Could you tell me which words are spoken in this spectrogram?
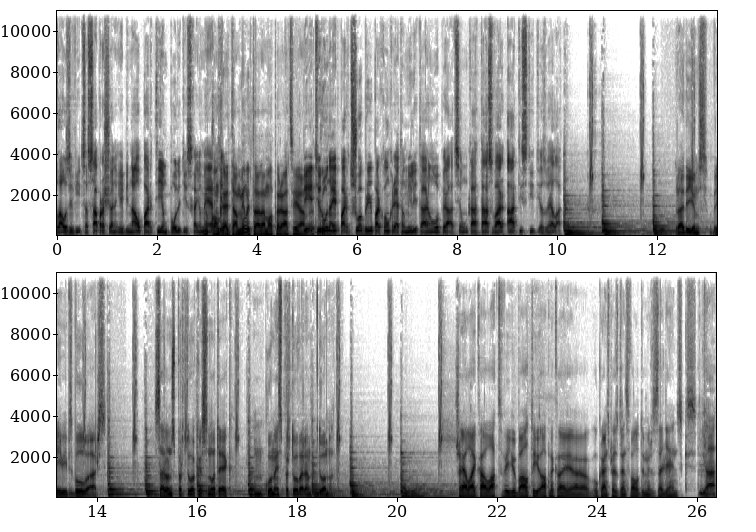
Klausīvīca saprāšana, jeb nav par tiem politiskajiem nu, mērķiem. Konkrētām militārām operācijām. Bet runa ir par šobrīd par konkrētām militārām operācijām un kā tās var attīstīties vēlāk. Radījums Brīvības Bulvārs sarunas par to, kas notiek un ko mēs par to varam domāt. Šajā laikā Latviju, Baltiju apmeklēja Ukraiņas prezidents Valdimirs Zaļenskis. Jā.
